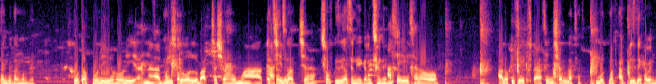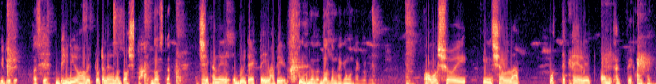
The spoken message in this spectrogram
থাকবে তার মধ্যে? তোতাপুরি হরিয়ানা বিটল বাচ্চা সহ মা খাসির আচ্ছা। বাচ্চা। সবকিছুই আছে এই কালেকশনে আছে এছাড়াও আরও কিছু এক্সট্রা আছে ইনশাল্লাহ আচ্ছা মোটমাট আট পিস দেখাবেন ভিডিওতে। আজকে। ভিডিও হবে টোটালি হলো দশটা। দশটা। সেখানে দুইটা একটা এইভাবে দাদা, দরদামটা কেমন থাকবে? অবশ্যই ইনশাল্লাহ প্রত্যেকটাই রেট কম থাকবে। কম থাকবে।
